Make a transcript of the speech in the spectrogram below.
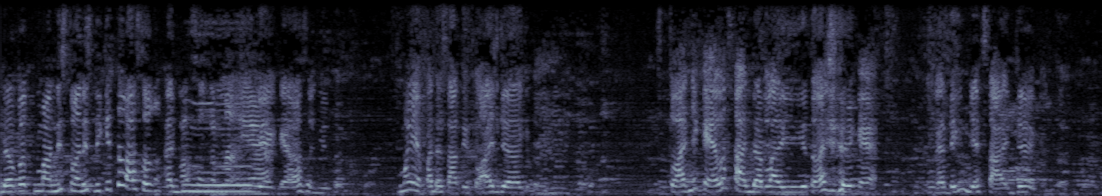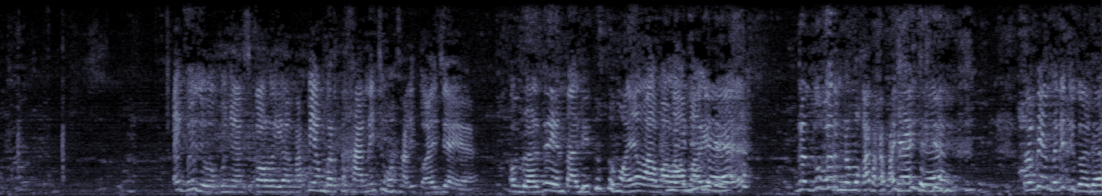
dapat manis-manis dikit tuh langsung aduh Langsung kena ya. kayak, kayak langsung gitu cuma ya pada saat itu aja gitu setelahnya kayak lo sadar lagi gitu aja kayak nggak ding biasa aja gitu Eh gue juga punya sih kalau yang tapi yang bertahannya cuma saat itu aja ya. oh berarti yang tadi itu semuanya lama-lama gitu juga. ya Enggak gue baru nemu kata-katanya aja. tapi yang tadi juga udah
